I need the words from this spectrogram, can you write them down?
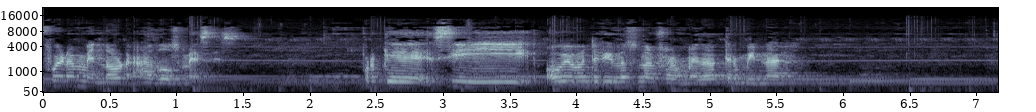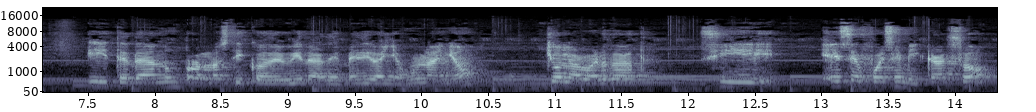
fuera menor a dos meses. Porque si obviamente tienes una enfermedad terminal y te dan un pronóstico de vida de medio año, un año, yo la verdad, si ese fuese mi caso,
